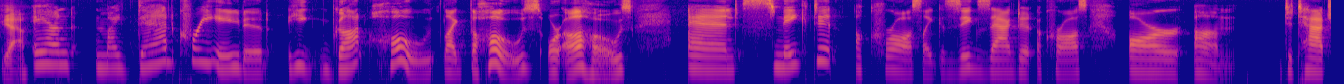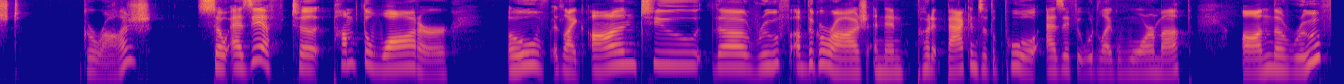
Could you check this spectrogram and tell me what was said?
Yeah. And my dad created, he got hose, like the hose or a hose, and snaked it across, like zigzagged it across our um, detached garage. So as if to pump the water over like onto the roof of the garage and then put it back into the pool as if it would like warm up on the roof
